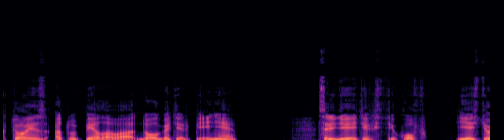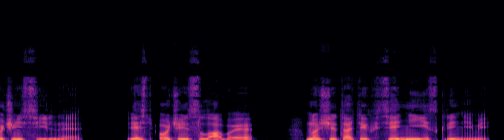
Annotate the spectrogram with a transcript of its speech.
кто из отупелого долготерпения. Среди этих стихов есть очень сильные, есть очень слабые, но считать их все неискренними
